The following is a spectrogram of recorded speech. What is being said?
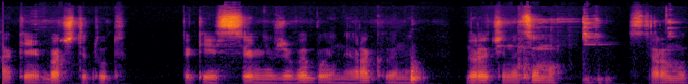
так, як бачите, тут такі сильні вже вибоїни, раковини. До речі, на цьому старому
